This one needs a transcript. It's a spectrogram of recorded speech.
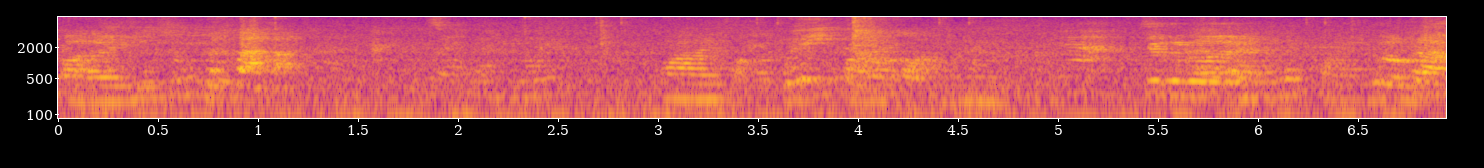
ไปวายสองวายสองจึงเลย หลวงตา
